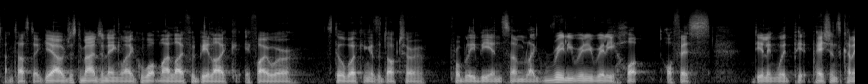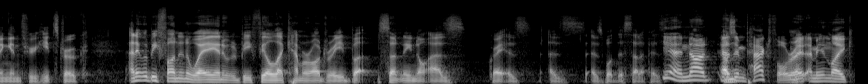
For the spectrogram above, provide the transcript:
Fantastic. Yeah, I was just imagining like what my life would be like if I were still working as a doctor probably be in some like really, really, really hot office dealing with p- patients coming in through heat stroke. And it would be fun in a way, and it would be feel like camaraderie, but certainly not as great as as as what this setup is. Yeah, not as um, impactful, right? Yeah. I mean, like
